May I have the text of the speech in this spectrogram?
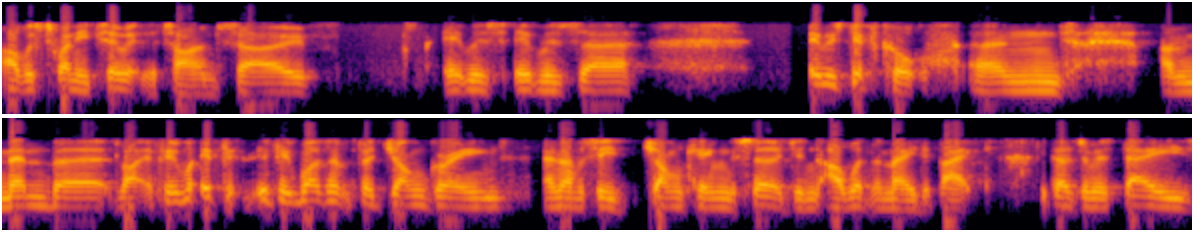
I was 22 at the time. So it was, it was, uh, it was difficult, and I remember like if it if if it wasn't for John Green and obviously John King, the surgeon, I wouldn't have made it back because there was days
